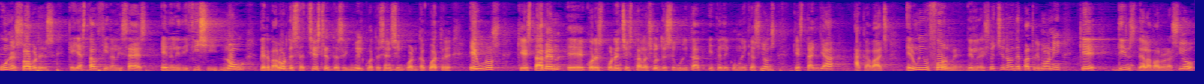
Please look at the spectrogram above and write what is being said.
unes obres que ja estan finalitzades en l'edifici nou per valor de 735.454 euros que estaven eh, corresponents a instal·lacions de seguretat i telecomunicacions que estan ja acabats. En un informe de la Direcció General de Patrimoni que dins de la valoració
